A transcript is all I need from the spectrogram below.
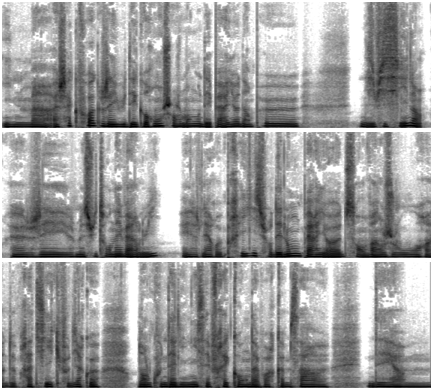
il m'a, à chaque fois que j'ai eu des grands changements ou des périodes un peu difficiles, j'ai, je me suis tournée vers lui et je l'ai repris sur des longues périodes, 120 jours de pratique. Il faut dire que dans le Kundalini, c'est fréquent d'avoir comme ça euh, des euh,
